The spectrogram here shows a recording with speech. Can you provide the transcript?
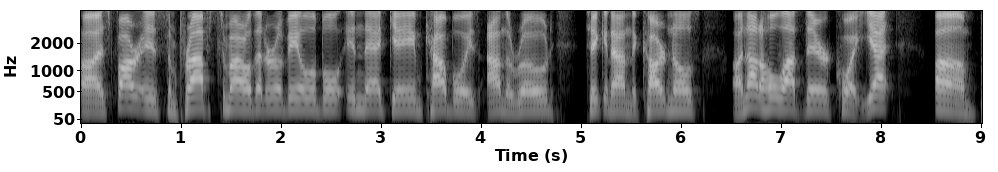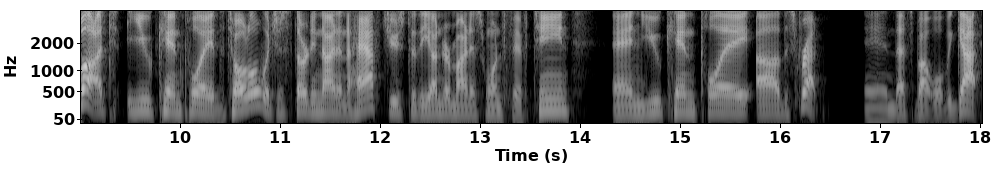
Uh, as far as some props tomorrow that are available in that game, Cowboys on the road taking on the Cardinals. Uh, not a whole lot there quite yet. Um, but you can play the total, which is 39 and a half, juice to the under minus 115, and you can play uh, the spread. And that's about what we got.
